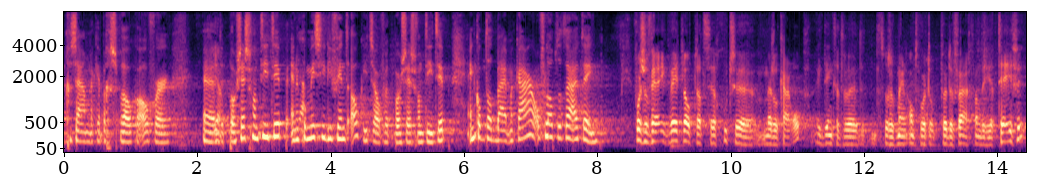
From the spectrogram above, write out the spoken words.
gezamenlijk hebben gesproken over eh, Ja. het proces van TTIP. En de Ja. commissie die vindt ook iets over het proces van TTIP. En komt dat bij elkaar of loopt dat er uiteen? Voor zover ik weet loopt dat eh, goed eh, met elkaar op. Ik denk dat we, dat was ook mijn antwoord op eh, de vraag van de heer Teven.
